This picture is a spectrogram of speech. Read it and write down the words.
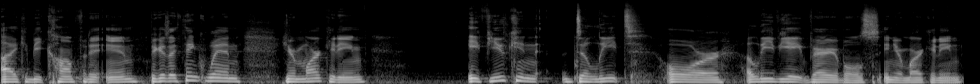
I could be confident in because I think when you're marketing, if you can delete or alleviate variables in your marketing,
